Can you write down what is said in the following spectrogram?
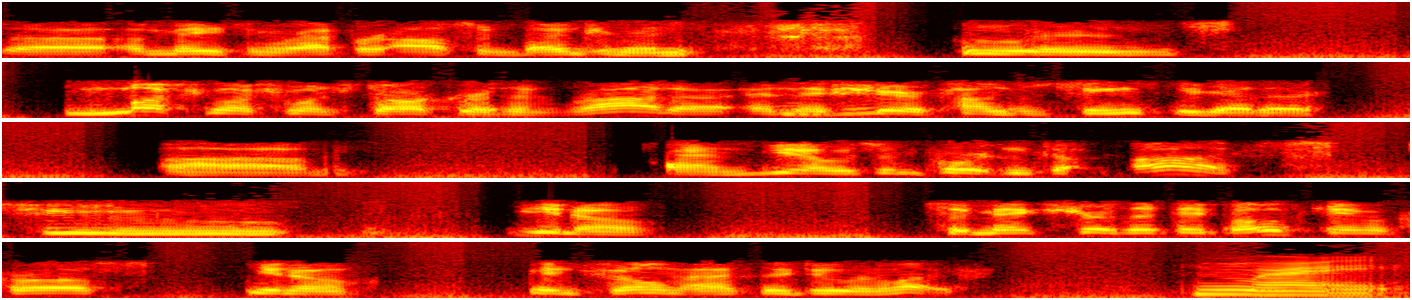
uh, amazing rapper, Oswin Benjamin, who is much, much, much darker than Radha, and they mm-hmm. share tons of scenes together. Um, and, you know, it's important to us to, you know, to make sure that they both came across, you know, in film as they do in life. Right.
